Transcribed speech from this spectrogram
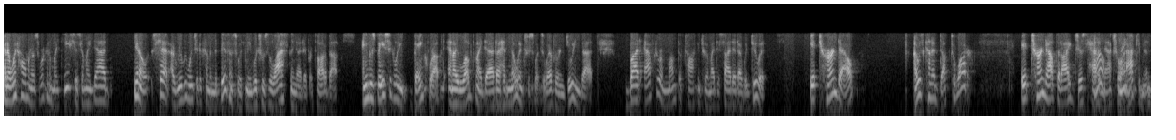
and I went home and I was working on my thesis, and my dad, you know, said, "I really want you to come into business with me," which was the last thing I'd ever thought about. And he was basically bankrupt, and I loved my dad. I had no interest whatsoever in doing that. But after a month of talking to him, I decided I would do it. It turned out I was kind of duck to water. It turned out that I just had oh, a natural nice. acumen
